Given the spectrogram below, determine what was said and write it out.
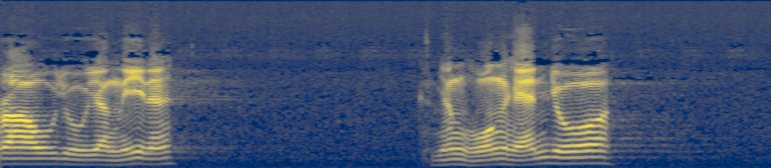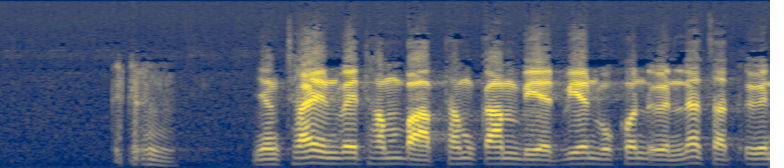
เราอยู่อย่างนี้นะ ยังหวงแหนอยู่ ยังใช้ไปทำบาปทำกรรมเบียดเบียนบุคคลอื่น และสัตว์อื่น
